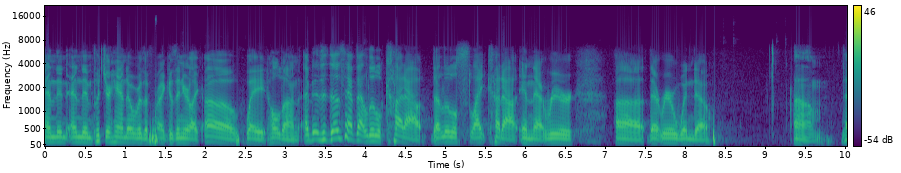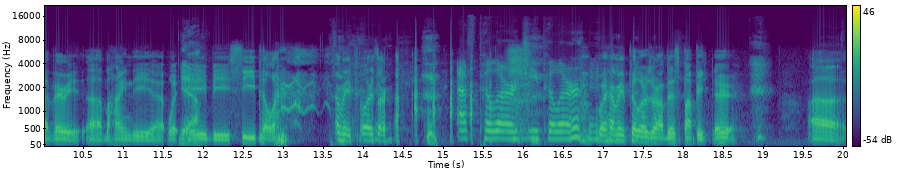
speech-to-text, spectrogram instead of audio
and then and then put your hand over the front because then you're like, oh wait, hold on. I mean, it does have that little cutout, that little slight cutout in that rear uh, that rear window. Um, that very uh, behind the uh, what yeah. A B C pillar. how many pillars are? F pillar, G pillar. Wait, how many pillars are on this puppy? Uh,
